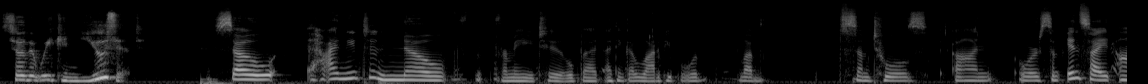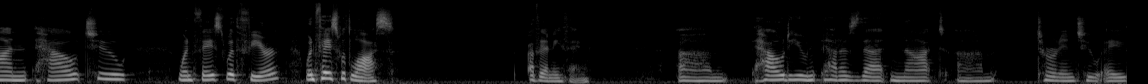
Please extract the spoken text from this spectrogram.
so that we can use it. So I need to know for me too, but I think a lot of people would love some tools on or some insight on how to when faced with fear, when faced with loss of anything, um, how do you how does that not um, turn into a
